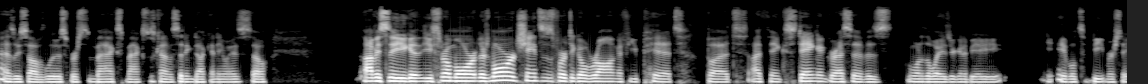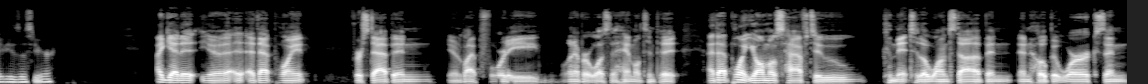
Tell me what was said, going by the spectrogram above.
as we saw with Lewis versus Max, Max was kind of a sitting duck anyways. So obviously you get you throw more there's more chances for it to go wrong if you pit, but I think staying aggressive is one of the ways you're going to be able to beat Mercedes this year. I get it. You know, at, at that point, Verstappen, you know, lap 40, whenever it was the Hamilton pit, at that point, you almost have to commit to the one stop and, and hope it works. And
